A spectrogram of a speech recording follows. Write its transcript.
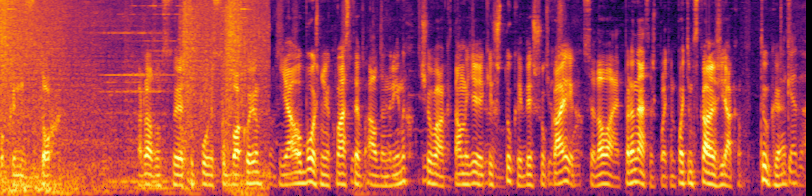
Поки не здох. Разом з своєю тупою собакою. Я обожнюю квести в Elden Ring. Чувак, там є якісь штуки, йди шукай їх. Все, давай, перенесеш потім, потім скажеш як. Together.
